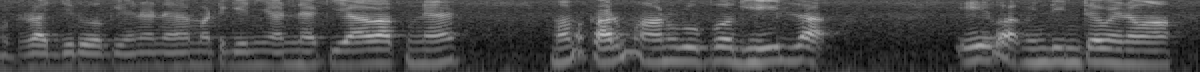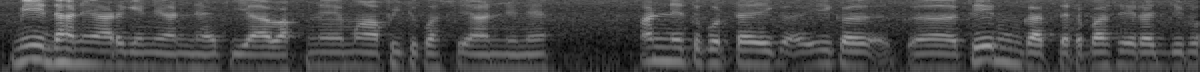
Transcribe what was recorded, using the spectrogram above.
මුට රජුරෝ කියන නෑ මට ගෙනියන්න හැකියාවක් නෑ. මම කර්ම අනුරූපව ගිහිල්ලා ඒවා විඳින්න වෙනවා. මේ ධනෙ අරගෙන යන්න හැකියාවක් නෑ. මා පිටුපස්සේ යන්නේ නෑ. අන්න එතකොට ඒක ඒක තේරුම් ගත්තට පස්සේ රජුව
